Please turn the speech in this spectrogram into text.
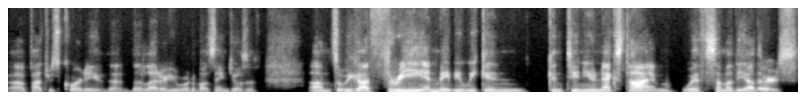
uh, Patris the, the letter he wrote about Saint Joseph. Um, so we got three, and maybe we can continue next time with some of the others.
